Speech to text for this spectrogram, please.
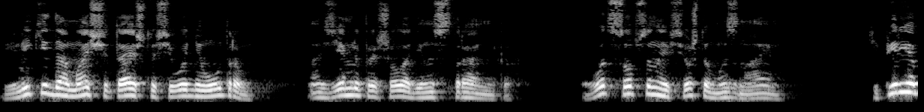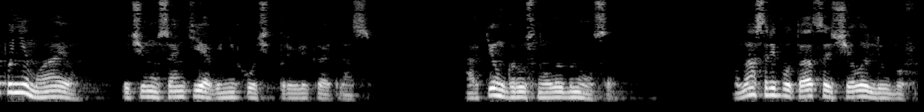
«Великие дома считают, что сегодня утром на землю пришел один из странников. Вот, собственно, и все, что мы знаем. Теперь я понимаю, почему Сантьяго не хочет привлекать нас». Артем грустно улыбнулся. У нас репутация человеколюбов.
